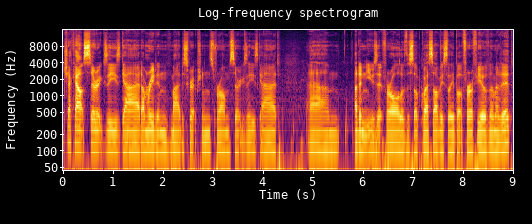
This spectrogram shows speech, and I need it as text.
check out Cyric Z's guide. I'm reading my descriptions from Cyric Z's guide. Um, I didn't use it for all of the subquests, obviously, but for a few of them I did,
